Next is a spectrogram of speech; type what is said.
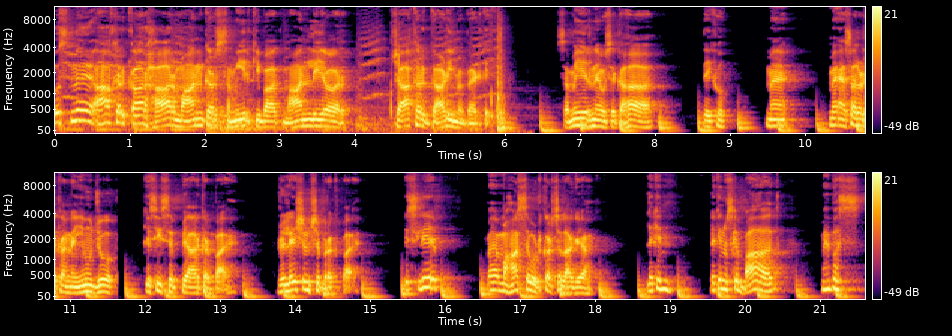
उसने आखिरकार हार मानकर समीर की बात मान ली और जाकर गाड़ी में बैठ गई। समीर ने उसे कहा, देखो, मैं मैं ऐसा लड़का नहीं हूँ जो किसी से प्यार कर पाए रिलेशनशिप रख पाए। इसलिए मैं वहाँ से उठकर चला गया। लेकिन लेकिन उसके बाद मैं बस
